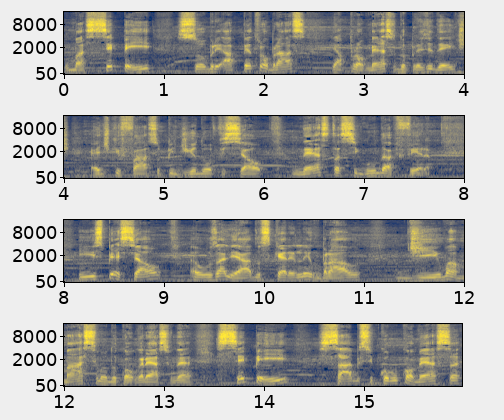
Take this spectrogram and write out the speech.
uma CPI, sobre a Petrobras e a promessa do presidente é de que faça o pedido oficial nesta segunda-feira. Em especial, os aliados querem lembrá-lo de uma máxima do Congresso, né? CPI sabe-se como começa,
